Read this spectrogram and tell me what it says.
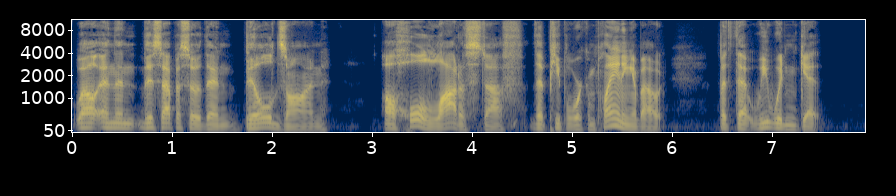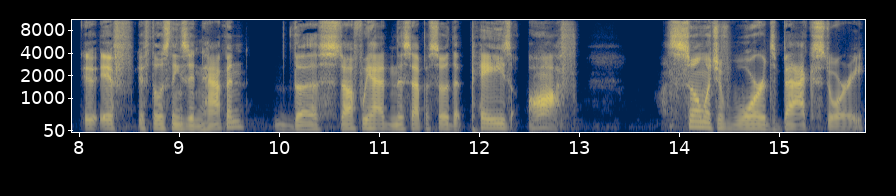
well and then this episode then builds on a whole lot of stuff that people were complaining about but that we wouldn't get if if those things didn't happen the stuff we had in this episode that pays off so much of Ward's backstory,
